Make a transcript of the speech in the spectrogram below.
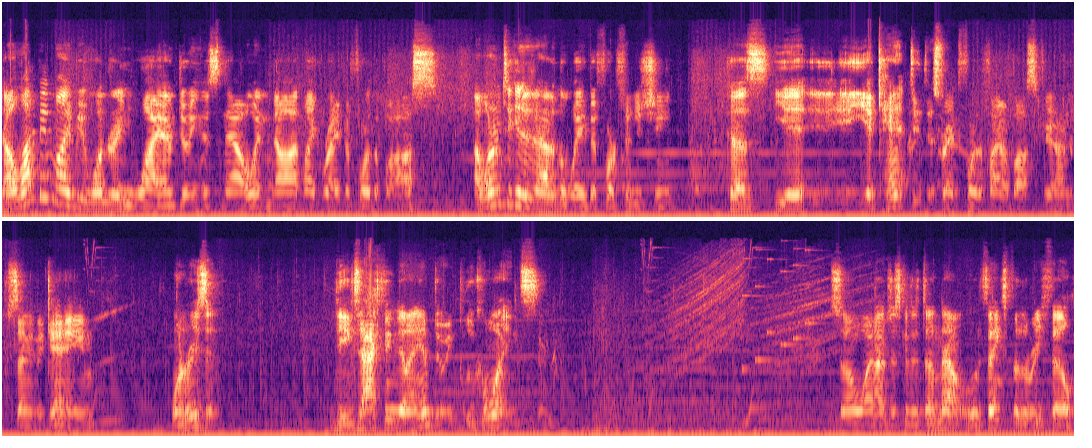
Now, a lot of people might be wondering why I'm doing this now and not, like, right before the boss. I wanted to get it out of the way before finishing because you, you can't do this right before the final boss if you're 100%ing the game. One reason. The exact thing that I am doing, blue coins. So why not just get it done now? Ooh, thanks for the refill.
